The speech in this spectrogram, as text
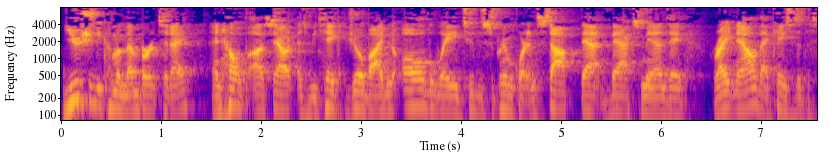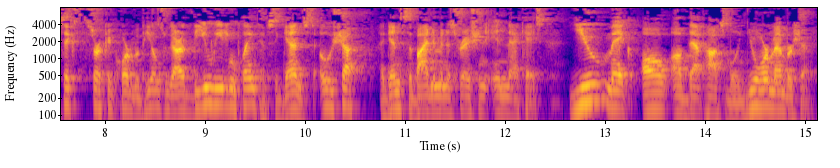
You should become a member today and help us out as we take Joe Biden all the way to the Supreme Court and stop that vax mandate. Right now, that case is at the Sixth Circuit Court of Appeals. We are the leading plaintiffs against OSHA, against the Biden administration in that case. You make all of that possible, your membership.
